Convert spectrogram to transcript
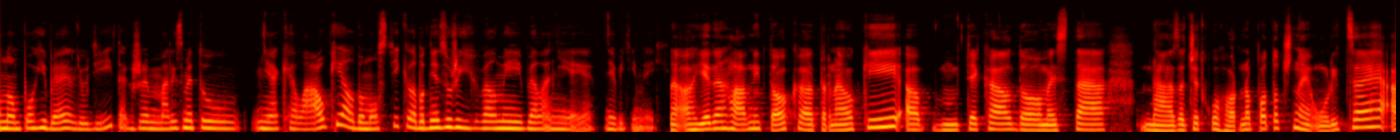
voľnom pohybe ľudí, takže mali sme tu nejaké lávky alebo mostíky, lebo dnes už ich veľmi veľa nie je, nevidíme ich. Jeden hlavný tok eh, Trnávky eh, tekal do mesta na začiatku Hornopotočnej ulice a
